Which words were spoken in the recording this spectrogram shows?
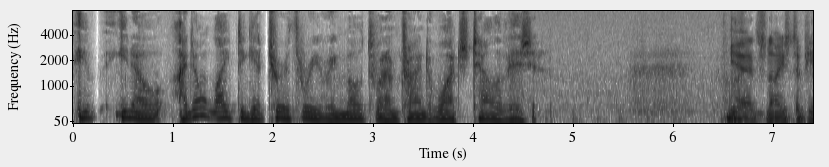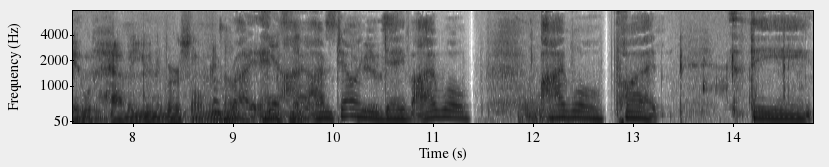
you, you know, I don't like to get two or three remotes when I'm trying to watch television. Yeah, it's nice to be able to have a universal remote. Right, and I, I'm telling you, Dave, I will, I will put the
